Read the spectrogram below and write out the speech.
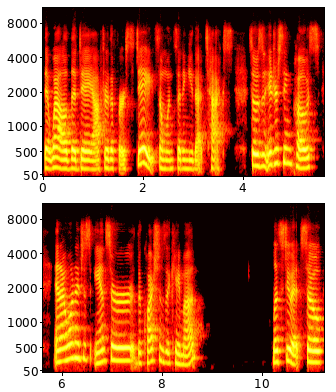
that wow the day after the first date someone's sending you that text. So it was an interesting post and i want to just answer the questions that came up. Let's do it. So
